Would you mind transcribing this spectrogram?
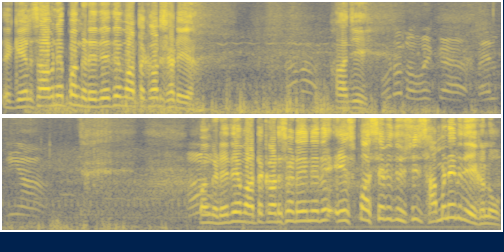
ਤੇ ਗਿੱਲ ਸਾਹਿਬ ਨੇ ਭੰਗੜੇ ਦੇ ਤੇ ਵੱਟ ਕੱਢ ਛੜੇ ਆ। ਹਾਂਜੀ। ਭੰਗੜੇ ਦੇ ਵੱਟ ਕੱਢ ਛੜੇ ਨੇ ਤੇ ਇਸ ਪਾਸੇ ਵੀ ਤੁਸੀਂ ਸਾਹਮਣੇ ਵੀ ਦੇਖ ਲਓ।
